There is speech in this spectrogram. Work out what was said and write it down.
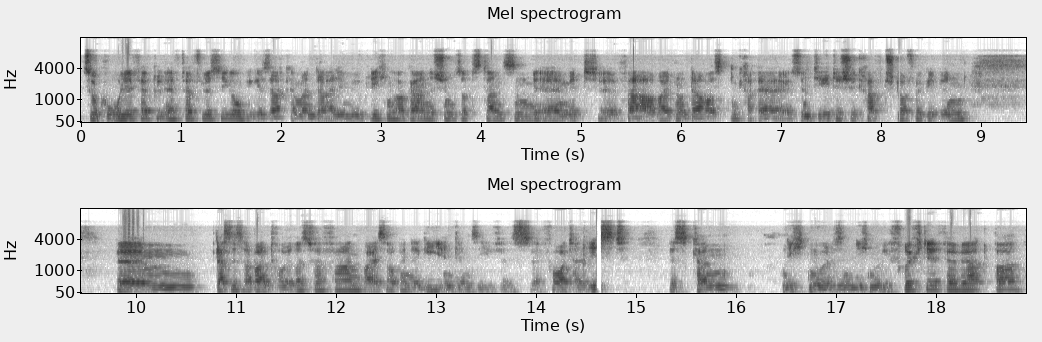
Zur Kohleverflüssigung, wie gesagt, kann man da alle möglichen organischen Substanzen äh, mit äh, verarbeiten und daraus äh, synthetische Kraftstoffe gewinnen. Ähm, das ist aber ein teures Verfahren, weil es auch energieintensiv ist. Der Vorteil ist, es kann nicht nur, sind nicht nur die Früchte verwertbar,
